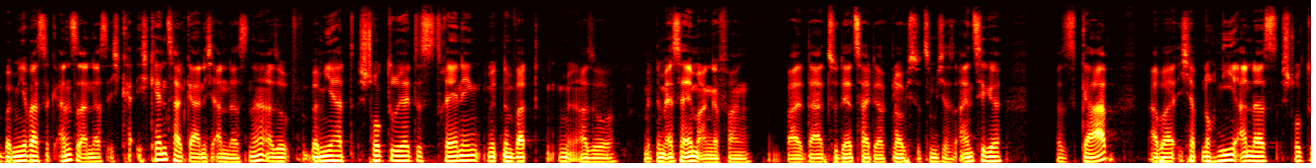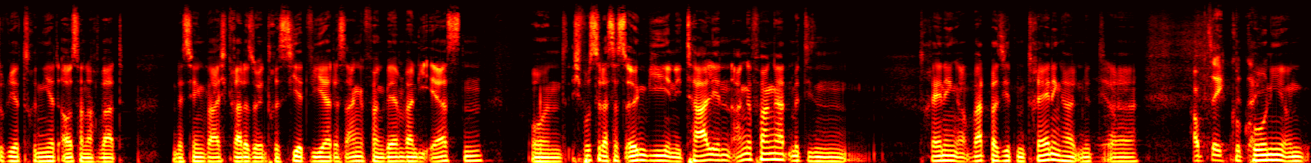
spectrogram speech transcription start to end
bei mir war es ganz anders. Ich, ich kenne es halt gar nicht anders. Ne? Also bei mir hat strukturiertes Training mit einem Watt, also mit einem SRM angefangen, weil da zu der Zeit ja, glaube ich, so ziemlich das Einzige, was es gab. Aber ich habe noch nie anders strukturiert trainiert, außer nach Watt. Und deswegen war ich gerade so interessiert, wie hat es angefangen, wer waren die Ersten. Und ich wusste, dass das irgendwie in Italien angefangen hat mit diesem Training, wattbasiertem Training halt mit Ja. äh, Hauptsächlich Cocconi und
